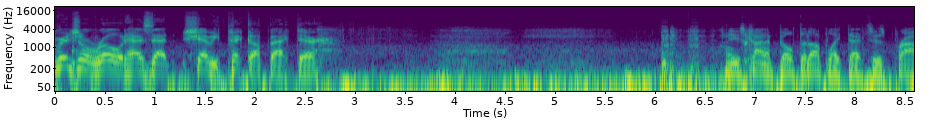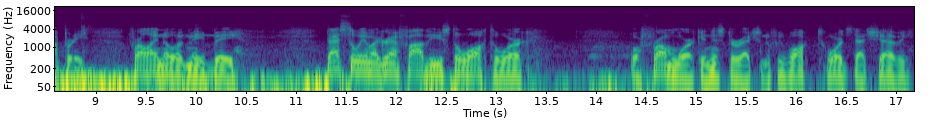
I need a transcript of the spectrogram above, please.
Original road has that Chevy pickup back there. He's kind of built it up like that's his property, for all I know it may be. That's the way my grandfather used to walk to work, or from work in this direction if we walk towards that Chevy.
